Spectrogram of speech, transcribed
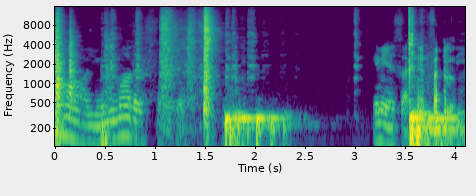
Oh, you motherfucker. Give me a second, family.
